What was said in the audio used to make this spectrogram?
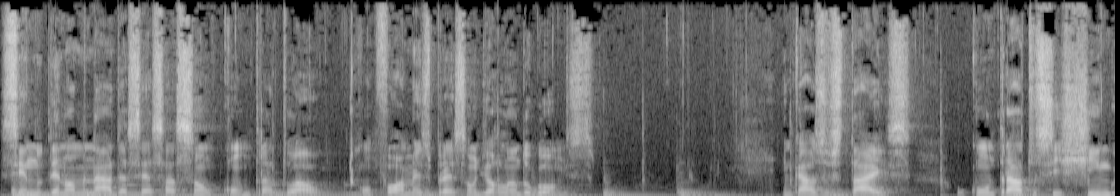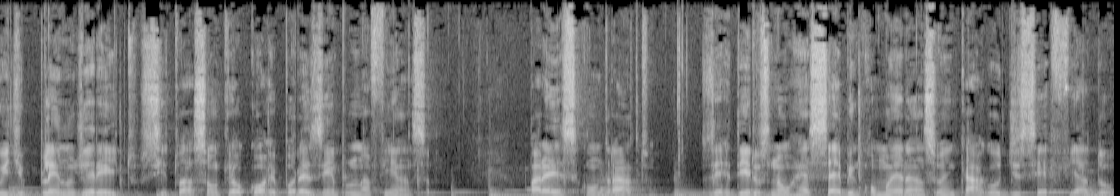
sendo denominada cessação contratual, conforme a expressão de Orlando Gomes. Em casos tais, o contrato se extingue de pleno direito, situação que ocorre, por exemplo, na fiança. Para esse contrato, os herdeiros não recebem como herança o encargo de ser fiador,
